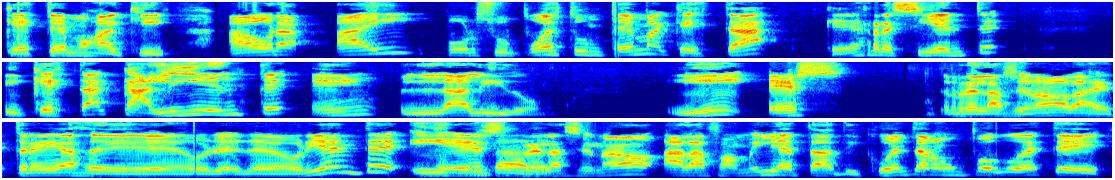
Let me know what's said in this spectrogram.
que estemos aquí. Ahora, hay, por supuesto, un tema que está, que es reciente y que está caliente en la Lidón. Y es relacionado a las estrellas de, Oriente y es relacionado a la familia Tati. Cuéntanos un poco de este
